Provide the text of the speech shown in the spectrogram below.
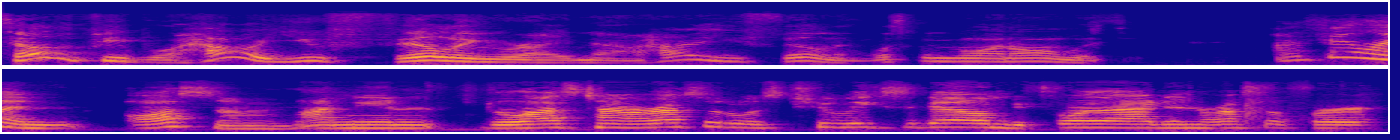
tell the people, how are you feeling right now? How are you feeling? What's been going on with you? I'm feeling awesome. I mean, the last time I wrestled was two weeks ago, and before that, I didn't wrestle for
